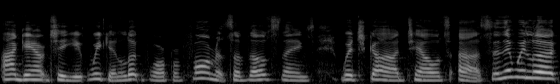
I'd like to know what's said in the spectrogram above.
i guarantee you we can look for a performance of those things which god tells us. And then we look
